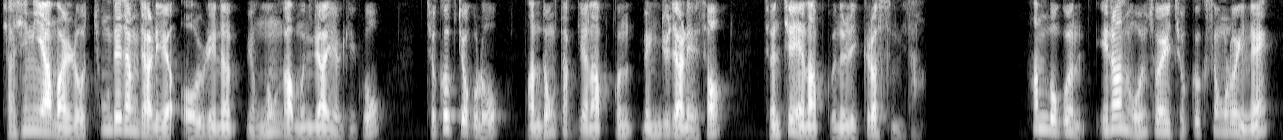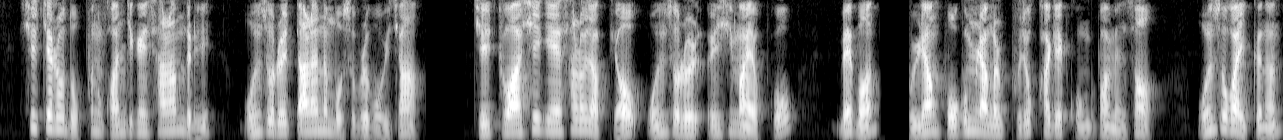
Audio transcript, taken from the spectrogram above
자신이야말로 총대장 자리에 어울리는 명문 가문이라 여기고 적극적으로 반동탁 연합군 맹주 자리에서 전체 연합군을 이끌었습니다. 한복은 이러한 원소의 적극성으로 인해 실제로 높은 관직의 사람들이 원소를 따르는 모습을 보이자 질투와 시기에 사로잡혀 원소를 의심하였고 매번 물량 보급량을 부족하게 공급하면서 원소가 이끄는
